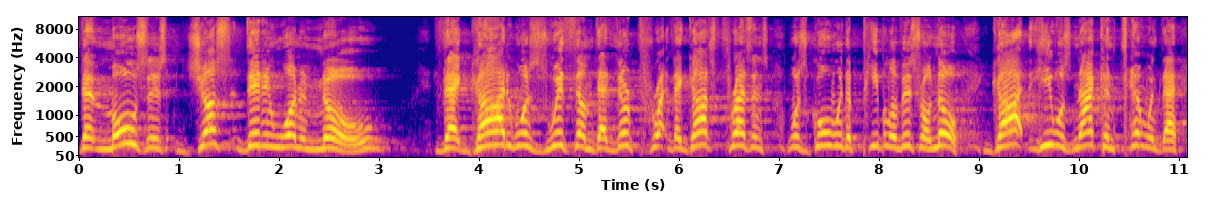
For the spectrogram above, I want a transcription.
that Moses just didn't want to know that God was with them, that, their pre- that God's presence was going with the people of Israel. No, God, he was not content with that.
